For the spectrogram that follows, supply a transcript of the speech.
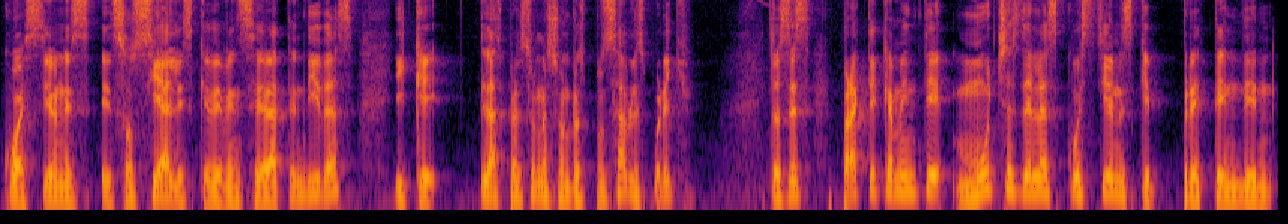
cuestiones eh, sociales que deben ser atendidas y que las personas son responsables por ello. Entonces, prácticamente muchas de las cuestiones que pretenden,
